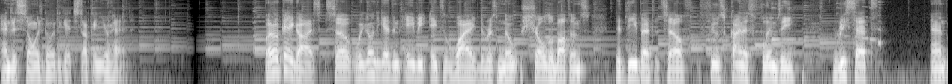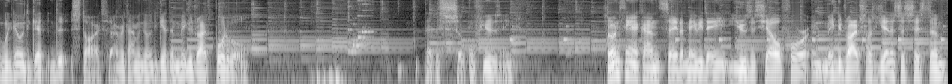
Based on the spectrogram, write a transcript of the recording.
And this song is going to get stuck in your head. But okay guys, so we're going to get an AB8Y, there is no shoulder buttons, the D-pad itself feels kind of flimsy, reset, and we're going to get the start. So every time we're going to get a Mega Drive Portable. That is so confusing. So only thing I can say that maybe they use this shell for a Mega Drive slash Genesis system,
